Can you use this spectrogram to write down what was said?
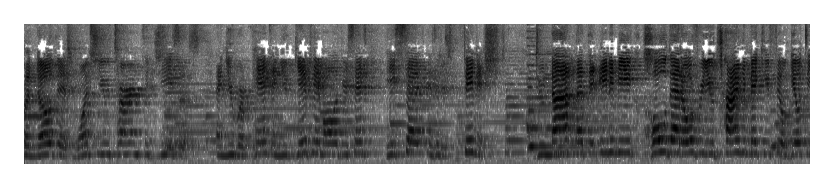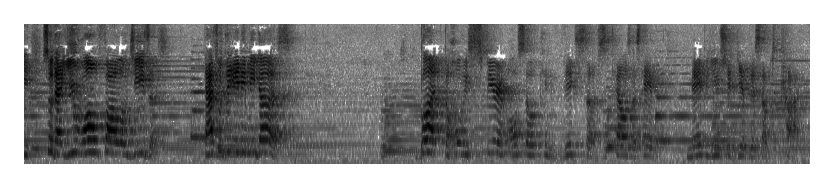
But know this once you turn to Jesus and you repent and you give him all of your sins, he said, is it is finished. Do not let the enemy hold that over you, trying to make you feel guilty so that you won't follow Jesus. That's what the enemy does. But the Holy Spirit also convicts us, tells us, hey, maybe you should give this up to God.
